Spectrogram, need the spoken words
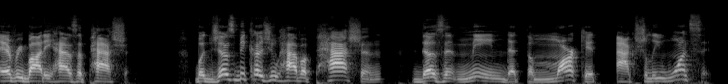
Everybody has a passion. But just because you have a passion doesn't mean that the market actually wants it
